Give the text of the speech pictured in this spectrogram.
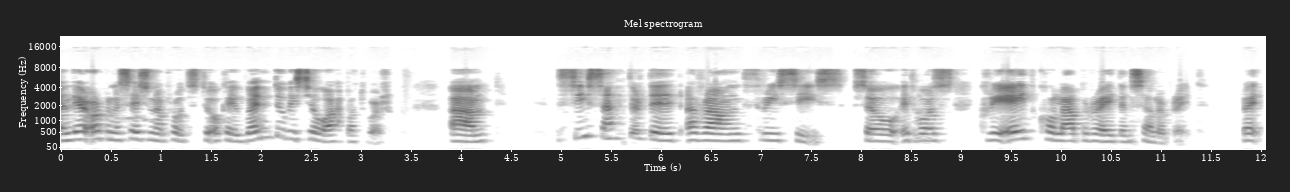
and their organization approach to okay, when do we show up at work? Um, she centered it around three C's. So it mm-hmm. was create, collaborate, and celebrate. Right.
